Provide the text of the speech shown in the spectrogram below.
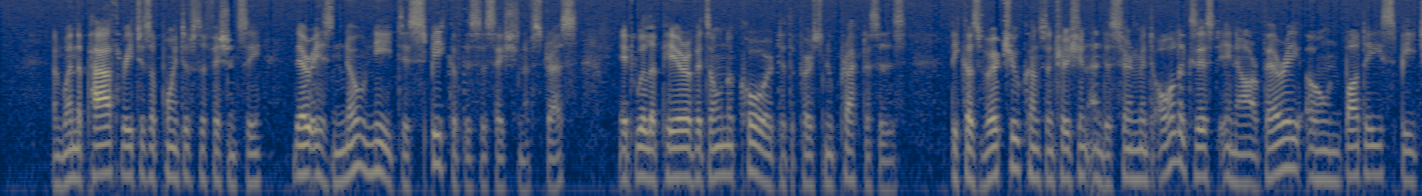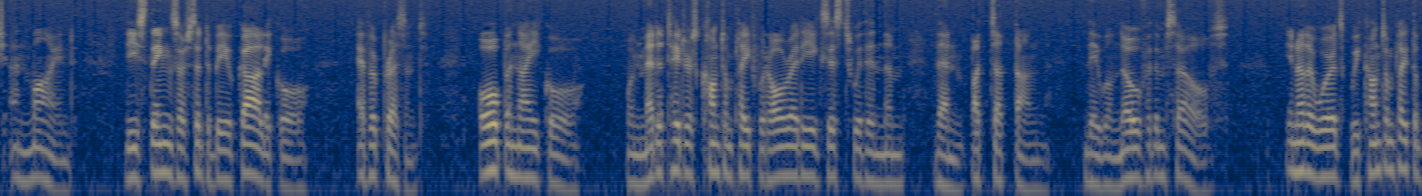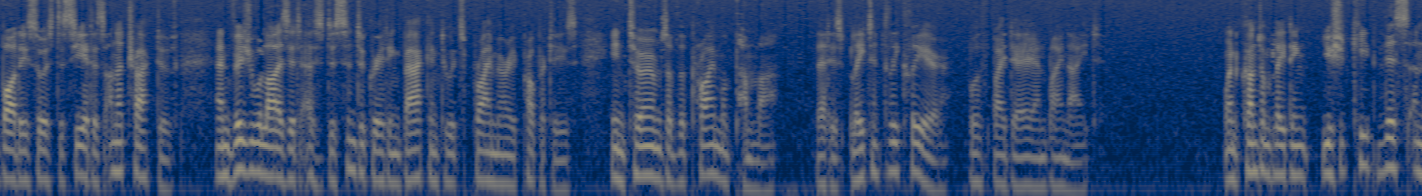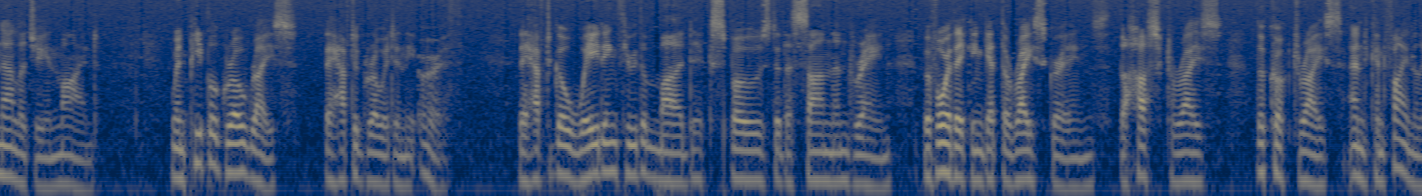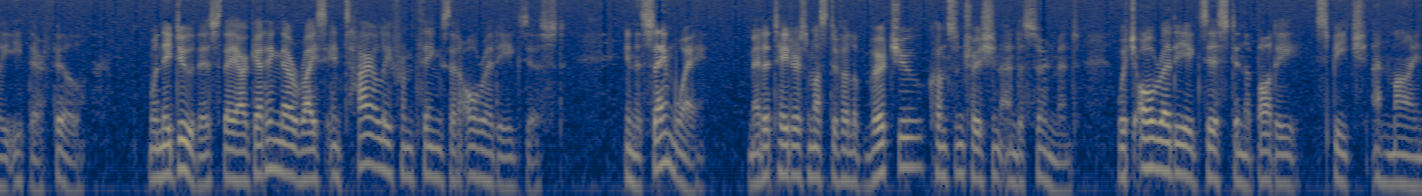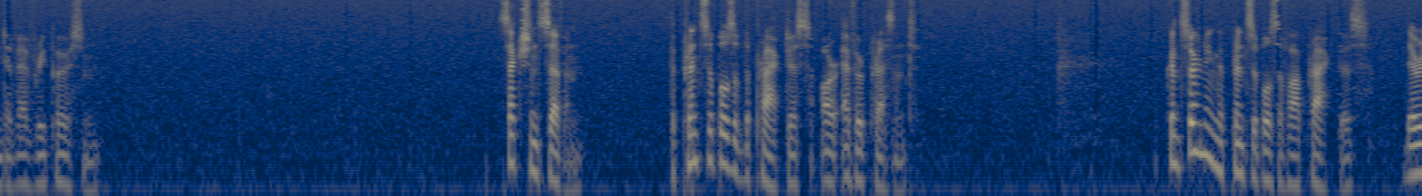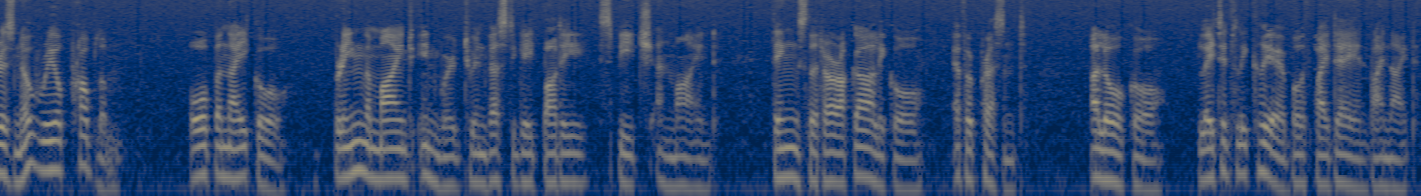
And when the path reaches a point of sufficiency, there is no need to speak of the cessation of stress, it will appear of its own accord to the person who practices, because virtue, concentration, and discernment all exist in our very own body, speech, and mind. These things are said to be akaliko, ever present, opanaiko. When meditators contemplate what already exists within them, then paccatang, they will know for themselves. In other words, we contemplate the body so as to see it as unattractive, and visualize it as disintegrating back into its primary properties, in terms of the primal Dhamma, that is blatantly clear, both by day and by night. When contemplating, you should keep this analogy in mind. When people grow rice, they have to grow it in the earth. They have to go wading through the mud, exposed to the sun and rain, before they can get the rice grains, the husked rice, the cooked rice, and can finally eat their fill. When they do this, they are getting their rice entirely from things that already exist. In the same way, meditators must develop virtue, concentration, and discernment, which already exist in the body, speech, and mind of every person. Section 7. The principles of the practice are ever present. Concerning the principles of our practice, there is no real problem. Opanaiko, bring the mind inward to investigate body, speech, and mind, things that are akaliko, ever present, aloko, blatantly clear both by day and by night,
